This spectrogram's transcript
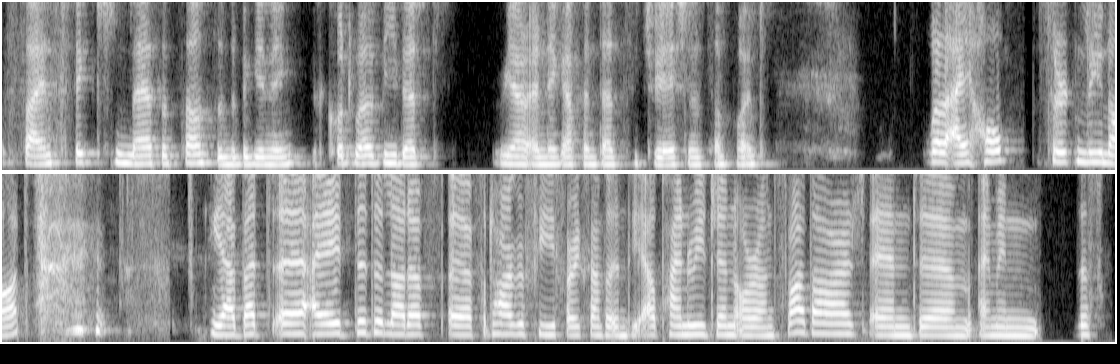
science fiction as it sounds in the beginning. It could well be that we are ending up in that situation at some point. Well, I hope certainly not. Yeah, but uh, I did a lot of uh, photography, for example, in the Alpine region or on Svalbard. And um, I mean, this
